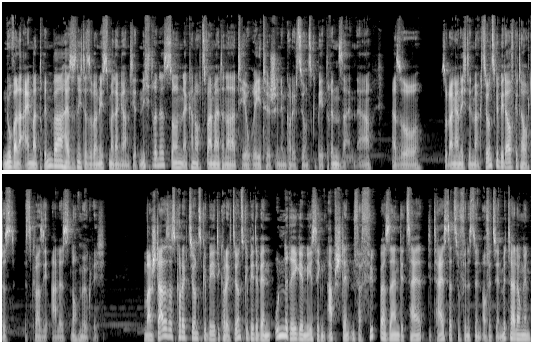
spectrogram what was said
nur weil er einmal drin war, heißt es nicht, dass er beim nächsten Mal dann garantiert nicht drin ist, sondern er kann auch zweimal hintereinander theoretisch in dem Konnektionsgebet drin sein. Ja? Also solange er nicht im Aktionsgebet aufgetaucht ist, ist quasi alles noch möglich. Und wann startet das Kollektionsgebet? Die Kollektionsgebete werden in unregelmäßigen Abständen verfügbar sein. Detail, Details dazu findest du in den offiziellen Mitteilungen.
